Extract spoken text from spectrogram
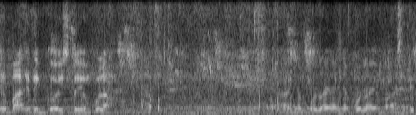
Yung positive ko, ito yung pula. Yan yung pula, yan yung pula, yung positive.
